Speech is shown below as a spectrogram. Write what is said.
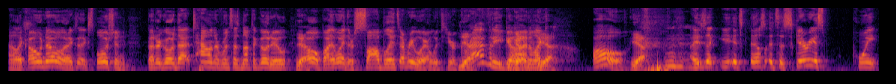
and like, oh no, an explosion! Better go to that town everyone says not to go to. Yeah. Oh, by the way, there's saw blades everywhere with your gravity gun. got- I'm like, yeah. oh, yeah. it's like it's it's it's the scariest point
